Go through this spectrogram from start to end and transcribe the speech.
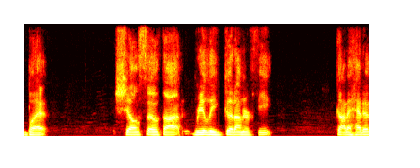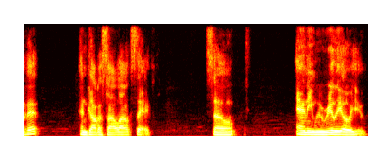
but she also thought really good on her feet, got ahead of it and got us all out safe. So Annie, we really owe you.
